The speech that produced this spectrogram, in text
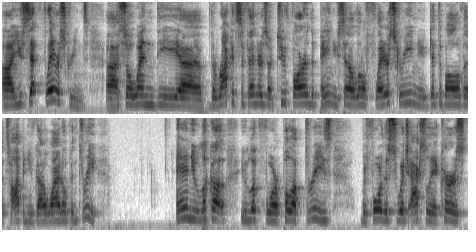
Uh, you set flare screens. Uh, so when the uh, the Rockets defenders are too far in the paint, you set a little flare screen. You get the ball over the top, and you've got a wide open three. And you look up, you look for pull up threes before the switch actually occurs.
